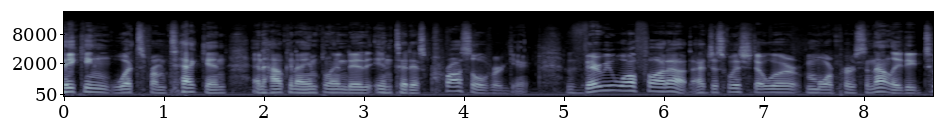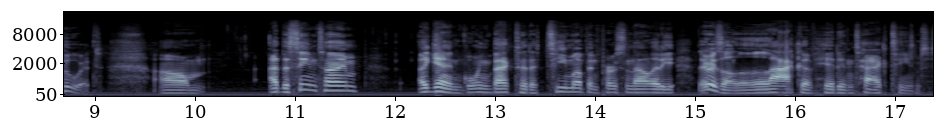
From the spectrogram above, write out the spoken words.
taking what's from Tekken and how can I implement it into this crossover game. Very well thought out. I just wish there were more personality to it. Um, at the same time, again, going back to the team up and personality, there is a lack of hidden tag teams.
